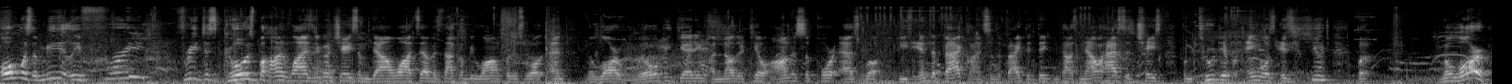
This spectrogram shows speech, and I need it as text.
almost immediately. Free Free just goes behind lines. They're going to chase him down. Watch It's not going to be long for this world. And Nalar will be getting another kill on the support as well. He's in the backline. So the fact that Dignitas now has to chase from two different angles is huge. But Nalar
